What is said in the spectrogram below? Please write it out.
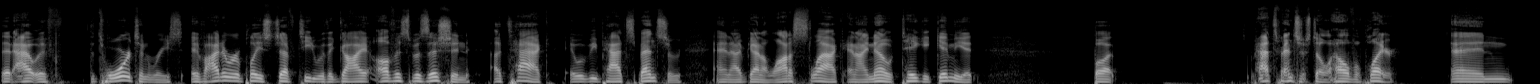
that out if the Tewaaraton race, if I'd have replaced Jeff Teat with a guy of his position, attack, it would be Pat Spencer. And I've got a lot of slack, and I know, take it, give me it. But Pat Spencer's still a hell of a player. And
